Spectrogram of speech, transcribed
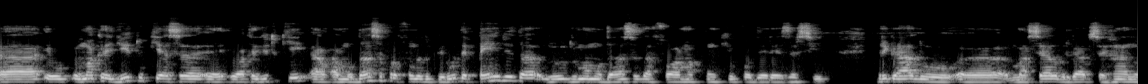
Uh, eu, eu, não acredito que essa, eh, eu acredito que a, a mudança profunda do Peru depende da, de uma mudança da forma com que o poder é exercido. Obrigado, uh, Marcelo, obrigado, Serrano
